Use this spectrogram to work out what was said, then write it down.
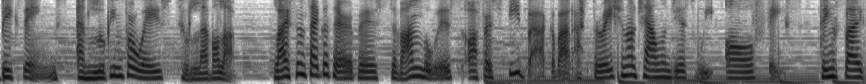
big things and looking for ways to level up. Licensed psychotherapist Devon Lewis offers feedback about aspirational challenges we all face. Things like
